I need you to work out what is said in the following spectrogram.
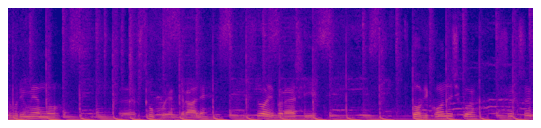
современну штуку, як гралі. Все, і береш її в то віконечко, шик-шик,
